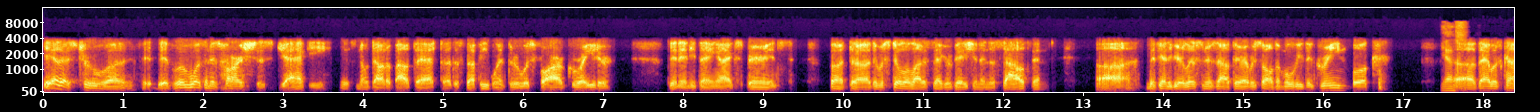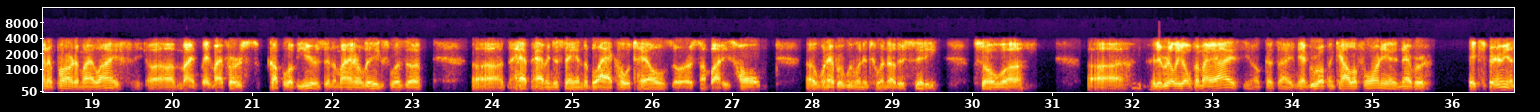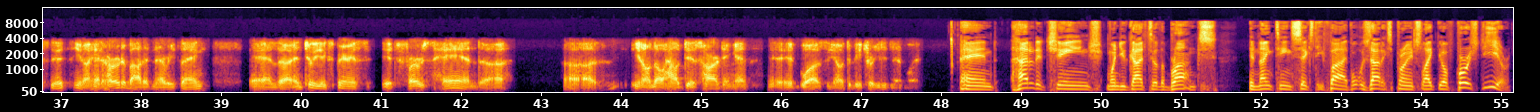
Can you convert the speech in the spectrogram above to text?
Yeah, that's true. Uh, it, it wasn't as harsh as Jackie. There's no doubt about that. Uh, the stuff he went through was far greater than anything I experienced. But uh, there was still a lot of segregation in the South. And uh, if any of your listeners out there ever saw the movie The Green Book, Yes. Uh, that was kind of part of my life. Uh, my my first couple of years in the minor leagues was a uh, have, having to stay in the black hotels or somebody's home uh, whenever we went into another city. So uh, uh, it really opened my eyes, you know, because I, I grew up in California and never experienced it. You know, I had heard about it and everything, and uh, until you experience it firsthand, uh, uh, you don't know how disheartening it it was, you know, to be treated that way. And how did it change when you got to the Bronx in 1965? What was that experience like? Your first year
